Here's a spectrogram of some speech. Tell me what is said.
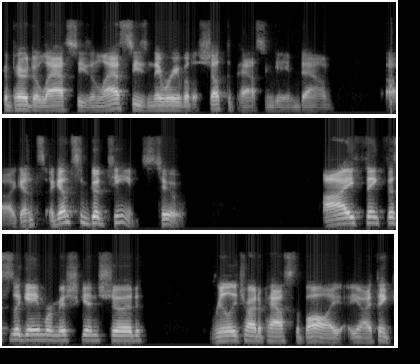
compared to last season. Last season they were able to shut the passing game down uh, against against some good teams too. I think this is a game where Michigan should really try to pass the ball. I, you know, I think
